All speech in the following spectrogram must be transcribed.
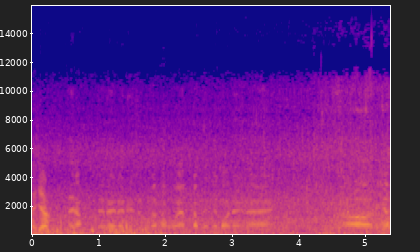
thấy chưa? Thấy không? Đây đây đây, để giúp nó không em cầm lên cho coi này. Đây. Đó, thấy chưa?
